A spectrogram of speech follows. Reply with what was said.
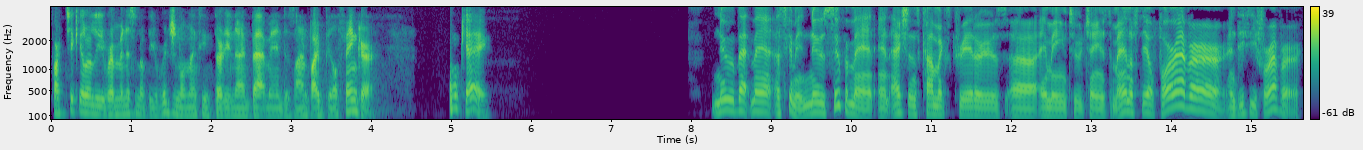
particularly reminiscent of the original 1939 Batman design by Bill Finger. Okay. New Batman, excuse me, new Superman and Actions Comics creators uh, aiming to change the Man of Steel forever and DC forever.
